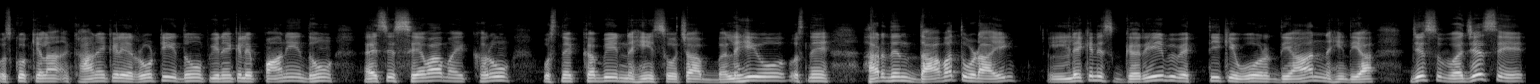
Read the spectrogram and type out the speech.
उसको खिला, खाने के लिए रोटी दूँ, पीने के लिए पानी दूँ, ऐसी सेवा मैं करूँ, उसने कभी नहीं सोचा। भले ही वो, उसने हर दिन दावत उड़ाई, लेकिन इस गरीब व्यक्ति की वो ध्यान नहीं दिया, जिस वजह से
